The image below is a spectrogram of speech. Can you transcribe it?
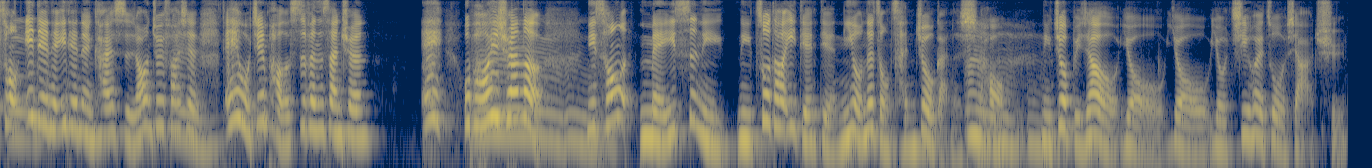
从一点点一点点开始，然后你就会发现，哎，我今天跑了四分之三圈，哎，我跑一圈了。你从每一次你你做到一点点，你有那种成就感的时候，你就比较有有有机会做下去。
